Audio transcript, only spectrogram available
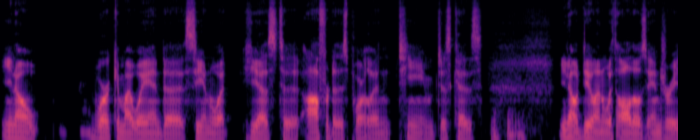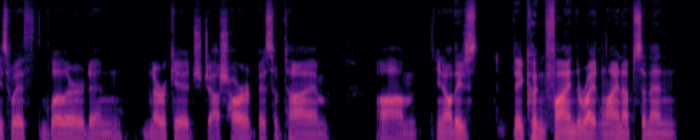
you know, working my way into seeing what he has to offer to this Portland team just because, mm-hmm. you know, dealing with all those injuries with Lillard and Nurkic, Josh Hart missed some time. Um, you know, they just they couldn't find the right lineups, and then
